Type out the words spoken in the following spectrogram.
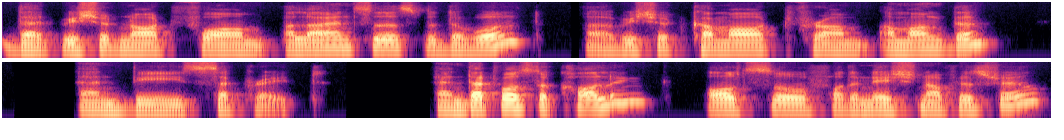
that we should not form alliances with the world. Uh, we should come out from among them and be separate. And that was the calling also for the nation of Israel.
